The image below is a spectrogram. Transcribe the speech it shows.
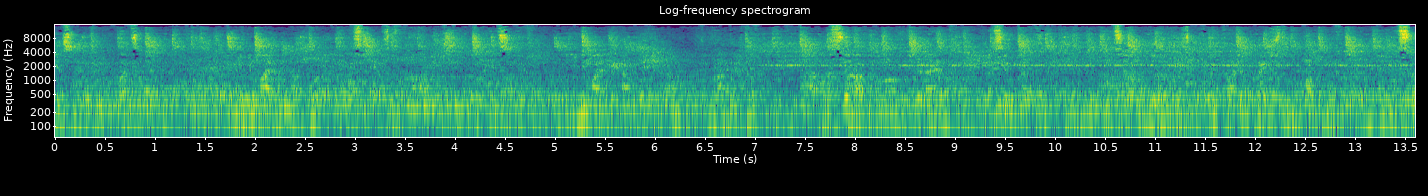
если вы платите минимальный набор средств, минимальный набор да, продуктов, а, он все равно выбирает красивую картинку. Все равно должен быть удовлетворен качеством покупки. Он все,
